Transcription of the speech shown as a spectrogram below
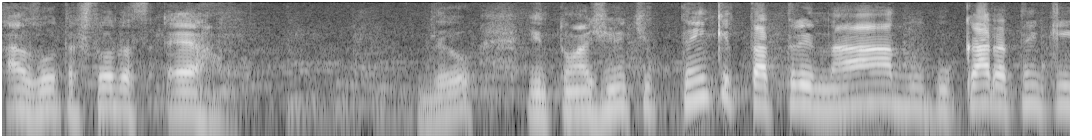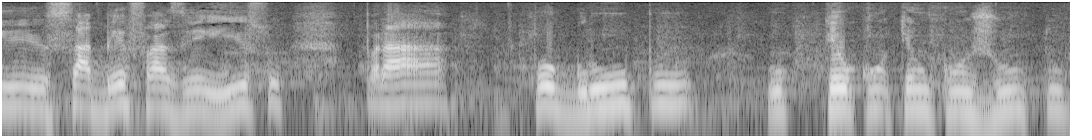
as outras todas erram. Entendeu? Então a gente tem que estar tá treinado, o cara tem que saber fazer isso para o grupo ter, ter um conjunto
